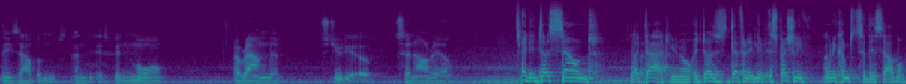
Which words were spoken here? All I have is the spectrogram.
these albums. And it's been more around a studio scenario. And it does sound like that, you know. It does definitely, especially when it comes to this album.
